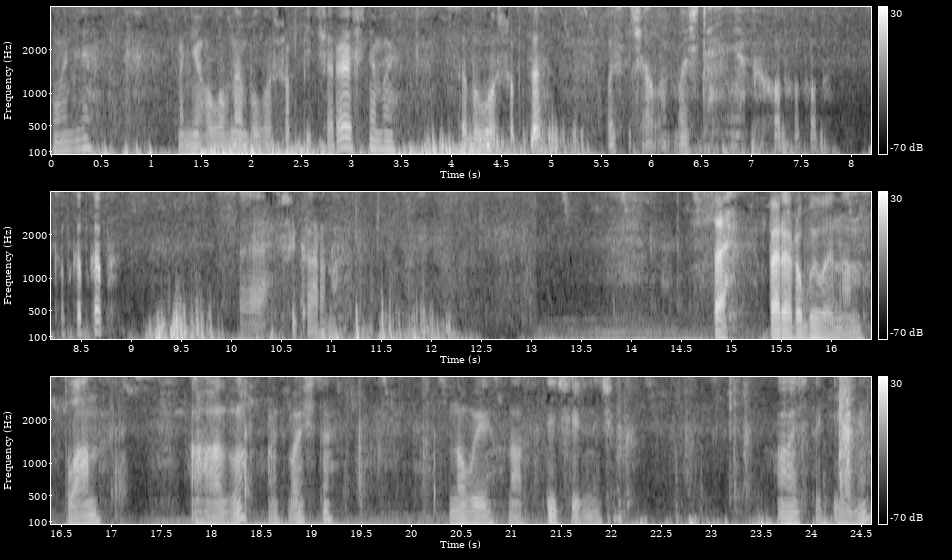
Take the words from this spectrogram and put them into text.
Воді. Мені головне було, щоб під черешнями все було, щоб це вистачало. Бачите, як хоп-хоп-хоп. Кап-кап-кап. Все шикарно. Все, переробили нам план газу. Ось бачите. Новий у нас лічильничок. Ось такий він.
